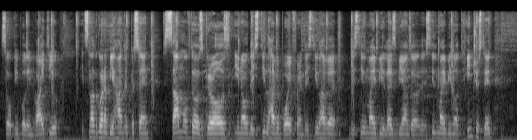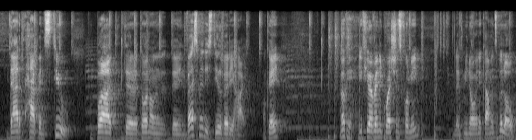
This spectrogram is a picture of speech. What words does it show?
so people invite you. It's not gonna be 100% some of those girls you know they still have a boyfriend they still have a they still might be lesbians or they still might be not interested. That happens too but the return on the investment is still very high okay? Okay if you have any questions for me let me know in the comments below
